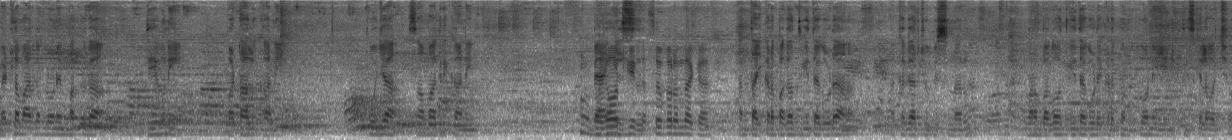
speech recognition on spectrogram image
మెట్ల మార్గంలోనే పక్కగా దేవుని పటాలు కానీ పూజా సామాగ్రి కానీ భగవద్గీత సూపర్ ఉంది అక్క అంతా ఇక్కడ భగవద్గీత కూడా అక్కగారు చూపిస్తున్నారు. మనం భగవద్గీత కూడా ఇక్కడ కొనుక్కొని ఇంటికి తీసుకెళ్ళవచ్చు.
